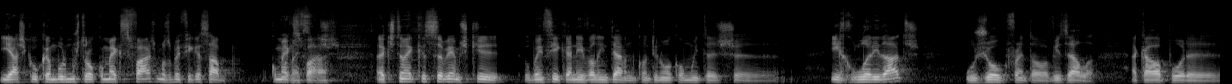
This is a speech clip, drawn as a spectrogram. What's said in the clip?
e acho que o Cambur mostrou como é que se faz, mas o Benfica sabe como é que, se, faz. A questão é que sabemos que o Benfica, a nível interno, continua com muitas eh, irregularidades. O jogo frente ao Vizela acaba por eh,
